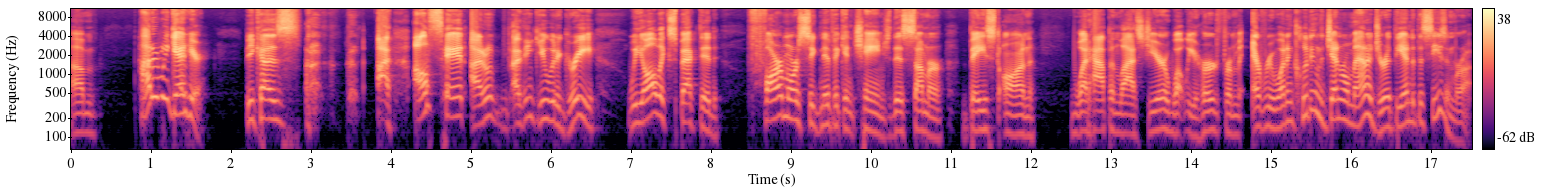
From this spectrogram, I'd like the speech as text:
Um, how did we get here? Because I, I'll say it. I don't. I think you would agree. We all expected far more significant change this summer based on what happened last year, what we heard from everyone, including the general manager at the end of the season, Murat.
